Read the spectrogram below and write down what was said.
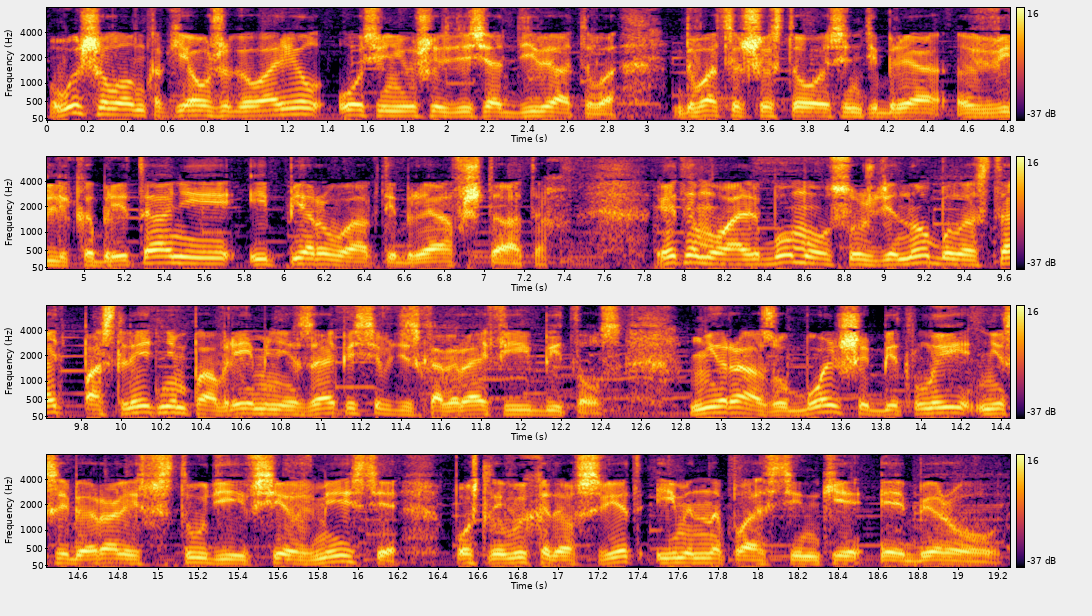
Вышел он, как я уже говорил, осенью 69-го, 26 сентября в Великобритании и 1 октября в Штатах. Этому альбому суждено было стать последним по времени записи в дискографии «Битлз». Битлз. Ни разу больше битлы не собирались в студии все вместе после выхода в свет именно пластинки «Эбби Роуд».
